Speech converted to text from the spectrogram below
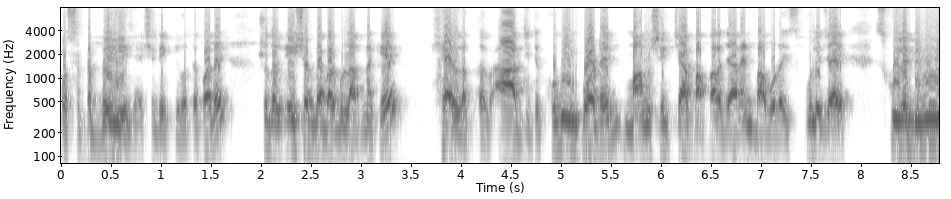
প্রস্রাবটা বেরিয়ে যায়, সেটা একটু হতে পারে। সুতরাং এইসব ব্যাপারগুলো আপনাকে খেয়াল রাখতে হবে। আর যেটা খুবই ইম্পর্টেন্ট মানসিক চাপ, আপনারা জানেন বাবুরা স্কুলে যায়, স্কুলে বিভিন্ন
